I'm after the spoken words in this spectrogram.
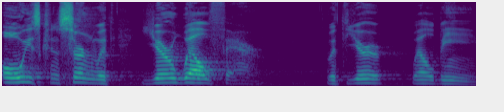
always concerned with your welfare, with your well being.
